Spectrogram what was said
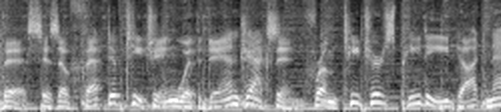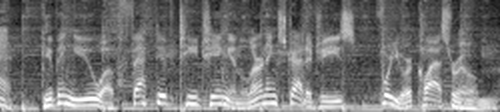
This is Effective Teaching with Dan Jackson from teacherspd.net, giving you effective teaching and learning strategies for your classroom.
